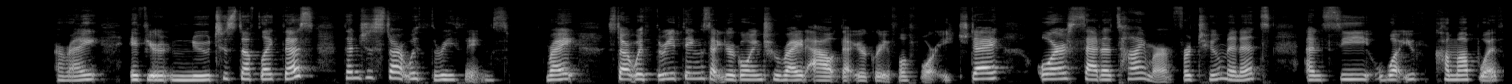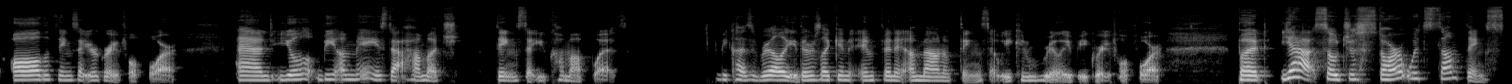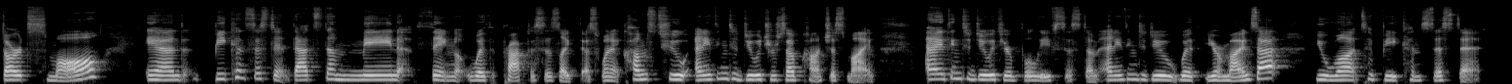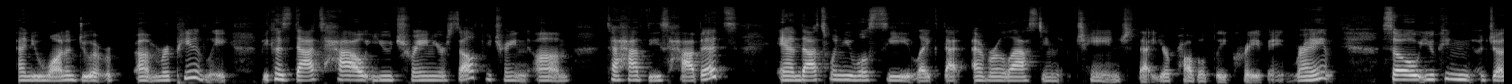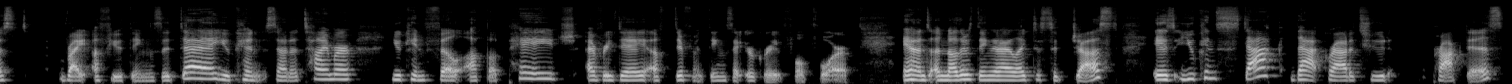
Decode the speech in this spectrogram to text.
All right. If you're new to stuff like this, then just start with three things, right? Start with three things that you're going to write out that you're grateful for each day, or set a timer for two minutes and see what you come up with, all the things that you're grateful for. And you'll be amazed at how much things that you come up with. Because really, there's like an infinite amount of things that we can really be grateful for. But yeah, so just start with something, start small and be consistent. That's the main thing with practices like this. When it comes to anything to do with your subconscious mind, anything to do with your belief system, anything to do with your mindset, you want to be consistent and you want to do it um, repeatedly because that's how you train yourself. You train um, to have these habits and that's when you will see like that everlasting change that you're probably craving, right? So you can just write a few things a day. You can set a timer. You can fill up a page every day of different things that you're grateful for. And another thing that I like to suggest is you can stack that gratitude practice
